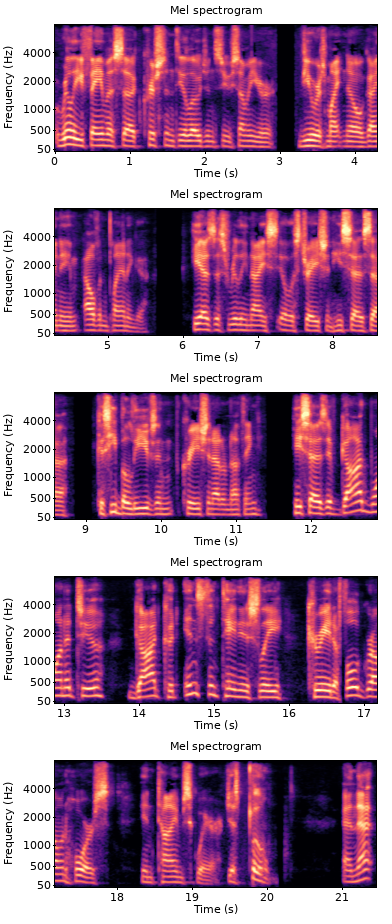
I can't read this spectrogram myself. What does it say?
really famous uh, Christian theologians who some of your viewers might know, a guy named Alvin Plantinga he has this really nice illustration. He says, because uh, he believes in creation out of nothing, he says, if God wanted to, God could instantaneously create a full grown horse in Times Square. Just boom. And that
